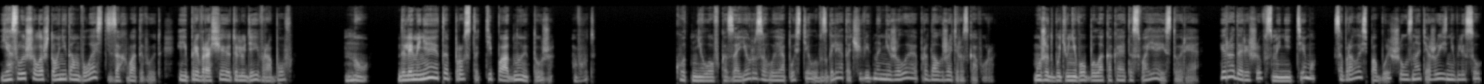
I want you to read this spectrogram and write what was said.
Я слышала, что они там власть захватывают и превращают людей в рабов. Но для меня это просто типа одно и то же. Вот. Кот неловко заёрзал и опустил взгляд, очевидно, не желая продолжать разговор. Может быть, у него была какая-то своя история, и Рада, решив сменить тему, собралась побольше узнать о жизни в лесу.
